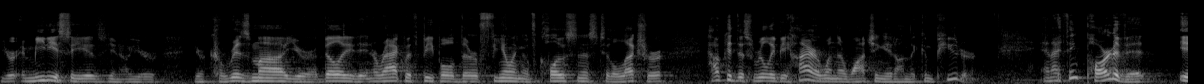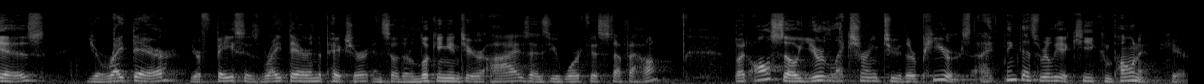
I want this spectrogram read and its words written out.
your immediacy is, you know, your, your charisma, your ability to interact with people, their feeling of closeness to the lecturer, how could this really be higher when they're watching it on the computer? And I think part of it is you're right there, your face is right there in the picture, and so they're looking into your eyes as you work this stuff out. But also, you're lecturing to their peers. I think that's really a key component here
